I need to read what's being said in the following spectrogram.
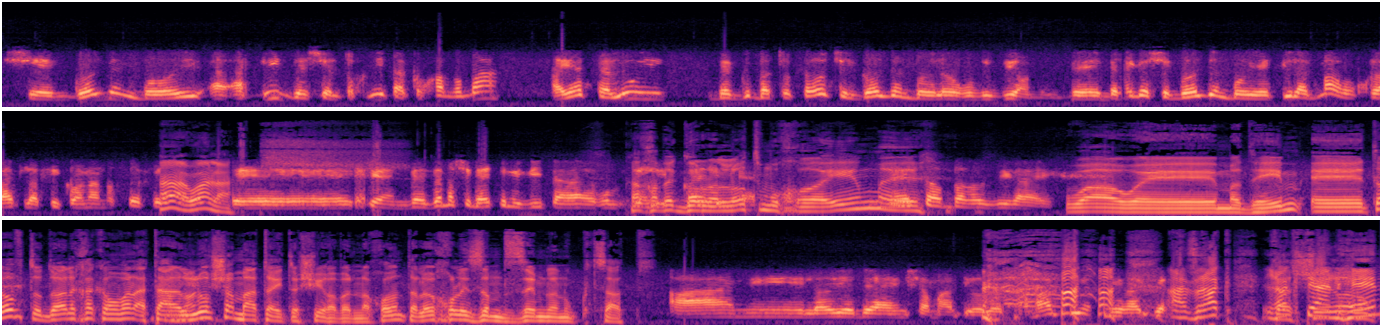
ש- Golden Boy, העתיד של תוכנית הכוכב הבא, היה תלוי בתוצאות של Golden Boy לאירוויזיון. וברגע ש- Golden Boy העפיל לגמר, הוחלט להפיק עונה נוספת. אה, וואלה. אה, כן, וזה מה שבעצם הביא את האירוויזיון. ככה. בגורלות. מוכרעים. אה, נטע ברזילאי. וואו, אה, מדהים. טוב, תודה לך כמובן. אתה לא שמעת את השיר אבל, נכון? אתה לא יכול לזמזם לנו קצת. אני לא יודע אם שמעתי או לא שמעתי. אז רק תהנהן.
